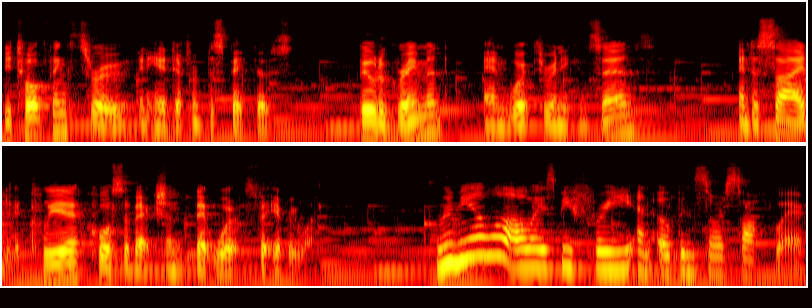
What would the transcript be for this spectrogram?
You talk things through and hear different perspectives, build agreement and work through any concerns, and decide a clear course of action that works for everyone. Loomio will always be free and open source software,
